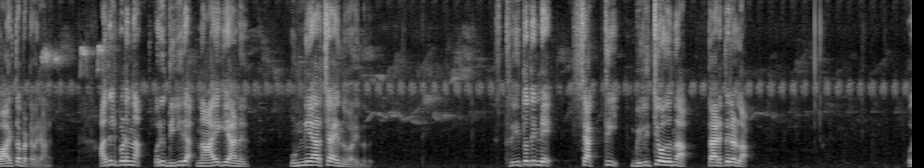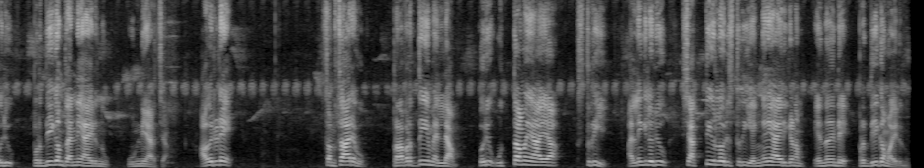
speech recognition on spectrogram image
വാഴ്ത്തപ്പെട്ടവരാണ്. അതിൽപ്പെടുന്ന ഒരു ധീര നായികയാണ് ഉണ്ണിയാർച്ച എന്ന് പറയുന്നത്. സ്ത്രീത്വത്തിന്റെ ശക്തി വിളിച്ചോതുന്ന തരത്തിലുള്ള ഒരു പ്രതീകം തന്നെയായിരുന്നു ഉണ്ണിയാർച്ച. അവരുടെ സംസാരവും പ്രവൃത്തിയുമെല്ലാം ഒരു ഉത്തമയായ സ്ത്രീ അല്ലെങ്കിൽ ഒരു ശക്തിയുള്ള ഒരു സ്ത്രീ എങ്ങനെയായിരിക്കണം എന്നതിന്റെ പ്രതീകമായിരുന്നു.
